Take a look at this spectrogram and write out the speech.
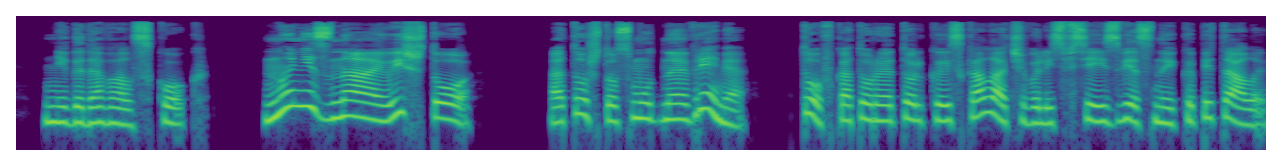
— негодовал Скок. «Ну, не знаю, и что? А то, что смутное время, то, в которое только исколачивались все известные капиталы,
